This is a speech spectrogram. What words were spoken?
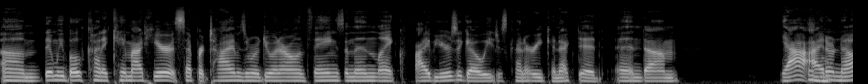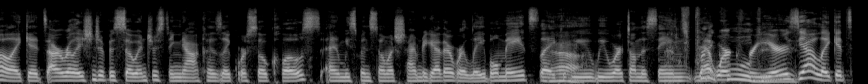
um, then we both kind of came out here at separate times, and we're doing our own things. And then like five years ago, we just kind of reconnected, and yeah, I mm-hmm. don't know. Like it's our relationship is so interesting now because like we're so close and we spend so much time together. We're label mates. Like Yeah. we we worked on the same network cool, for dude. years. Yeah, like it's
